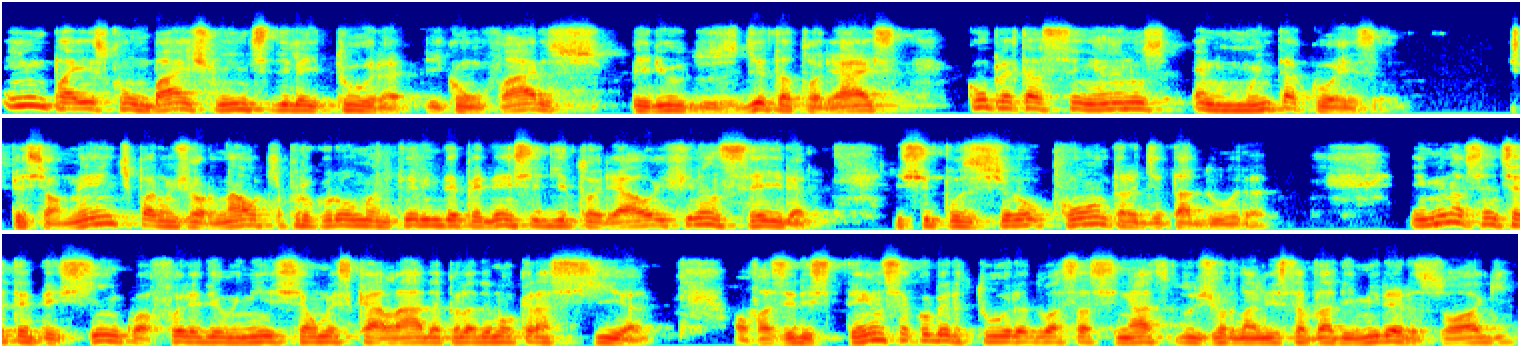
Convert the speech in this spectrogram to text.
Em um país com baixo índice de leitura e com vários períodos ditatoriais, completar 100 anos é muita coisa. Especialmente para um jornal que procurou manter independência editorial e financeira e se posicionou contra a ditadura. Em 1975, a Folha deu início a uma escalada pela democracia, ao fazer extensa cobertura do assassinato do jornalista Vladimir Herzog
